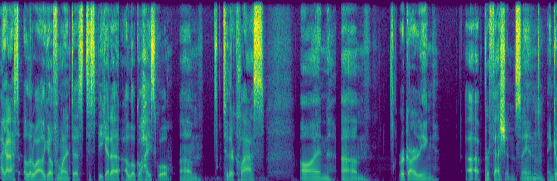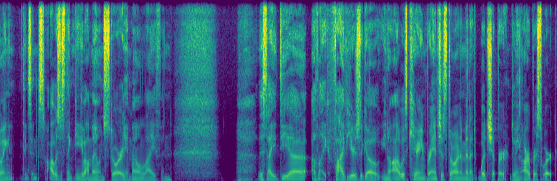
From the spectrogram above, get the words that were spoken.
I got asked a little while ago if we wanted to to speak at a, a local high school um to their class on um regarding uh, professions and Mm-hmm. and going and things. And so I was just thinking about my own story and my own life and this idea of like five years ago, you know, I was carrying branches, throwing them in a wood chipper, doing arborist work,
